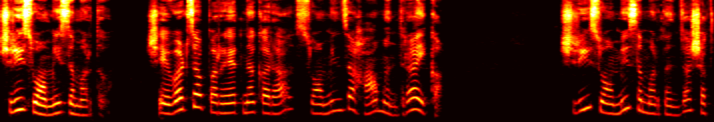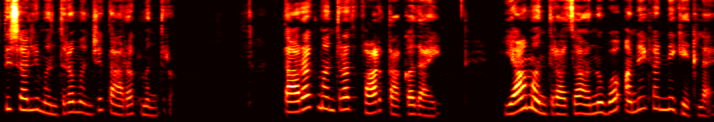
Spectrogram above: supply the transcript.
श्री स्वामी समर्थ. शेवटचा प्रयत्न करा स्वामींचा हा मंत्र ऐका. श्री स्वामी समर्थांचा शक्तिशाली मंत्र म्हणजे तारक मंत्र. तारक मंत्रात फार ताकद आहे. या मंत्राचा अनुभव अनेकांनी घेतला आहे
